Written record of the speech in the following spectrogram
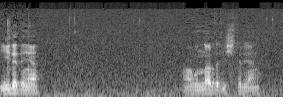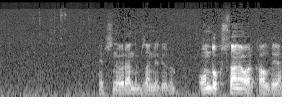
iyi dedin ya. Ha bunlar da iştir yani. Hepsini öğrendim zannediyordum. 19 tane var kaldı ya.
